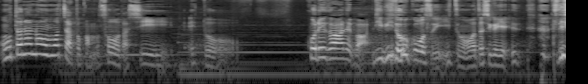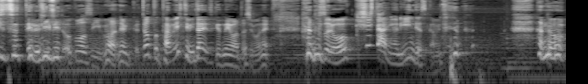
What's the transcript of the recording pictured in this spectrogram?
大人のおもちゃとかもそうだしえっとこれがあればリビドー香水いつも私が ディスってるリビドー香水まあなんかちょっと試してみたいですけどね私もね。あのそれオキシタンよりいいんですか？みたいな。あの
